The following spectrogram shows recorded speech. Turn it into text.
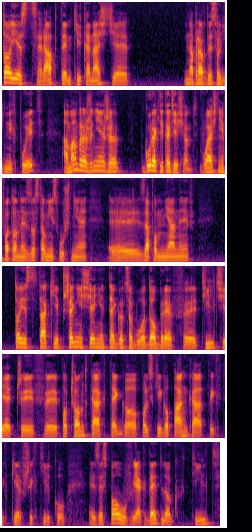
to jest raptem kilkanaście naprawdę solidnych płyt, a mam wrażenie, że góra kilkadziesiąt. Właśnie Fotones został niesłusznie yy, zapomniany to jest takie przeniesienie tego, co było dobre w Tilcie, czy w początkach tego polskiego punka, tych, tych pierwszych kilku zespołów, jak Deadlock, Tilt,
